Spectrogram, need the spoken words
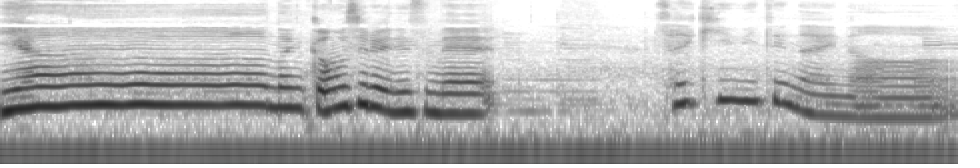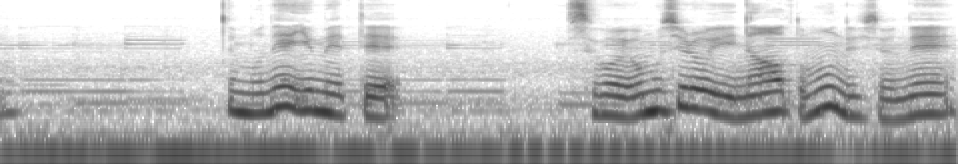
いやーなんか面白いですね。最近見てないなでもね夢ってすごい面白いなと思うんですよね。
